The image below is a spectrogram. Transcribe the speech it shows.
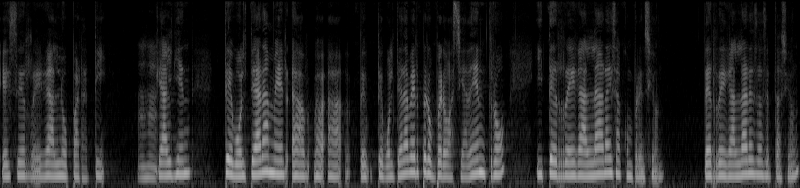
ese regalo para ti, que alguien te volteara a ver, te, te, volteara a ver, pero, pero hacia adentro y te regalara esa comprensión, te regalara esa aceptación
